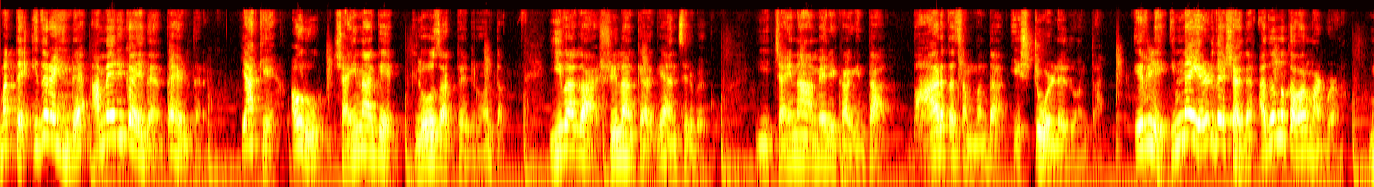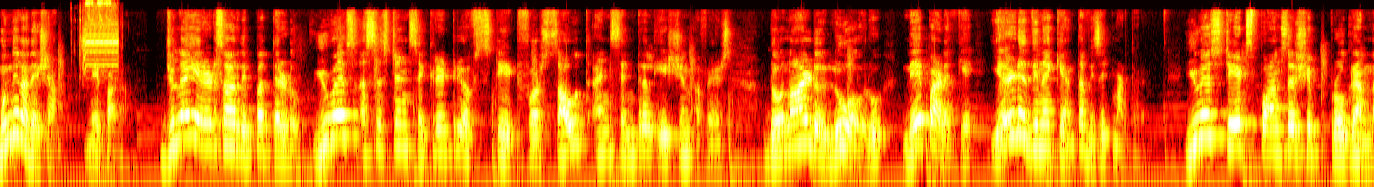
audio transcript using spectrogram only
ಮತ್ತೆ ಇದರ ಹಿಂದೆ ಅಮೆರಿಕ ಇದೆ ಅಂತ ಹೇಳ್ತಾರೆ. ಯಾಕೆ? ಅವರು ಚೈನಾಗೆ ಕ್ಲೋಸ್ ಆಗ್ತಾ ಇದ್ರು ಅಂತ. ಇವಾಗ ಶ್ರೀಲಂಕಾಗೆ ಅನ್ಸಿರ್ಬೇಕು. ಈ ಚೈನಾ ಅಮೆರಿಕಾಗಿಂತ ಭಾರತ ಸಂಬಂಧ ಎಷ್ಟು ಒಳ್ಳೆಯದು ಅಂತ. ಇರಲಿ, ಇನ್ನ ಎರಡು ದೇಶ ಇದೆ, ಅದನ್ನು ಕವರ್ ಮಾಡಬೇಡ. ಮುಂದಿನ ದೇಶ, ನೇಪಾಳ. ಜುಲೈ ಎರಡು ಸಾವಿರದ ಇಪ್ಪತ್ತೆರಡು U S assistant secretary of state for south and central Asian affairs Donald Lu ಅವರು ನೇಪಾಳಕ್ಕೆ ಎರಡು ದಿನಕ್ಕೆ ಅಂತ ವಿಸಿಟ್ ಮಾಡ್ತಾರೆ. ಯು ಎಸ್ ಸ್ಟೇಟ್ ಸ್ಪಾನ್ಸರ್ಶಿಪ್ ಪ್ರೋಗ್ರಾಮ್ನ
